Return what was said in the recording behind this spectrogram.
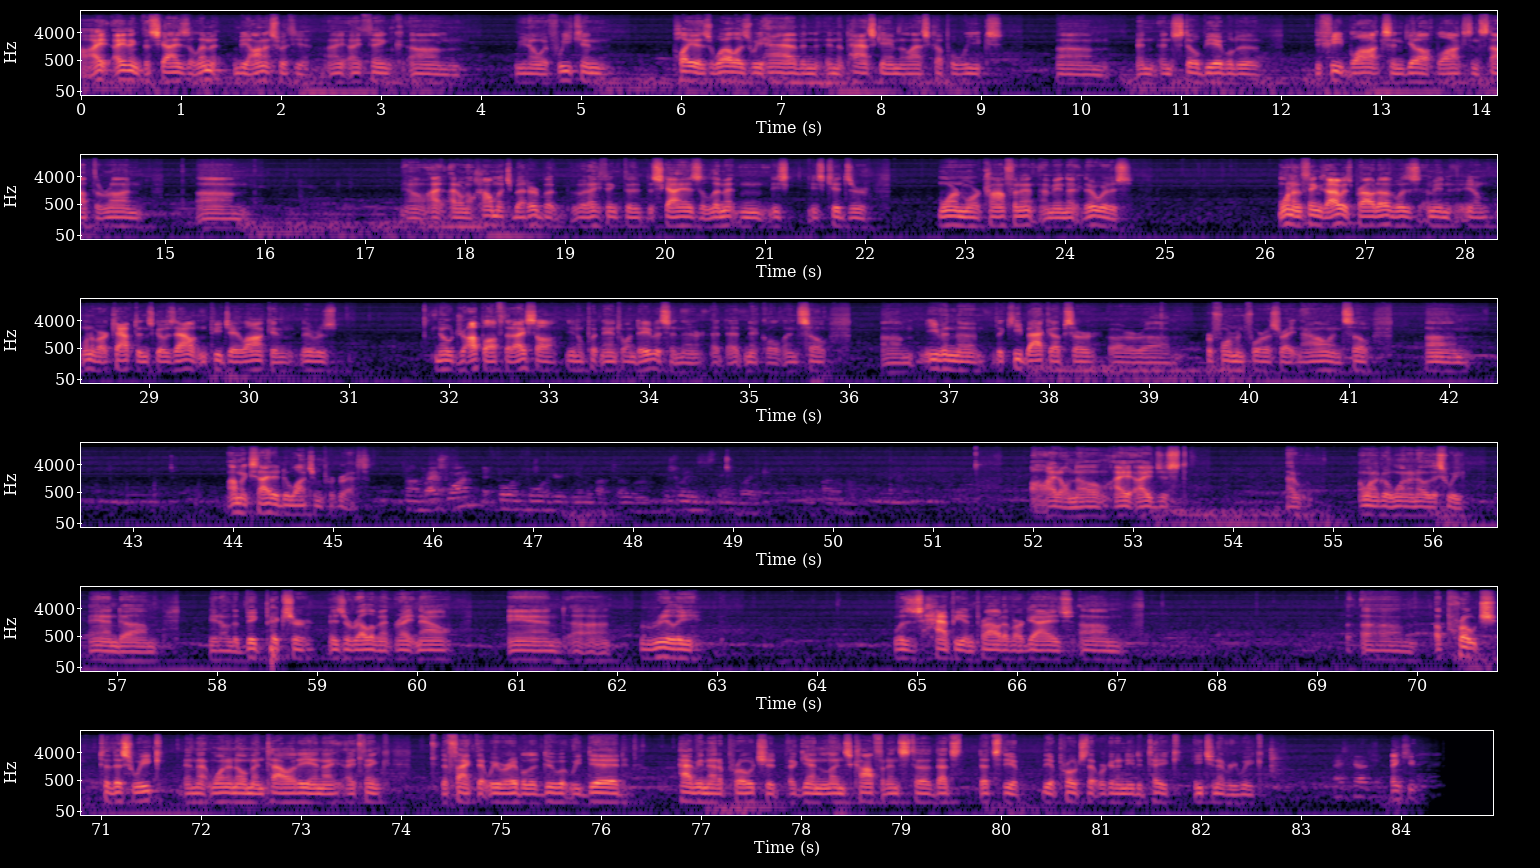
I, I think the sky's the limit, to be honest with you. I, I think, um, you know, if we can play as well as we have in, in the past game the last couple of weeks, um, and, and still be able to defeat blocks and get off blocks and stop the run, um, you know, I, I don't know how much better, but, but I think the, the sky is the limit, and these, these kids are more and more confident. I mean, there, there was, one of the things I was proud of was, I mean, you know, one of our captains goes out and PJ Locke, and there was no drop off that I saw, you know, putting Antwuan Davis in there at, at nickel. And so um, even the, the key backups are, are um, performing for us right now. And so um, I'm excited to watch them progress. Tom, Last one? At four and four here at the end of October, which way does this thing break in the final month? Oh, I don't know. I, I just, I, I want to go 1 and 0 this week. Yeah. And, um, you know, the big picture is irrelevant right now. And uh, really was happy and proud of our guys' um, um, approach to this week and that one and oh mentality. And I, I think the fact that we were able to do what we did, having that approach, it again lends confidence to that's that's the the approach that we're going to need to take each and every week. Thanks, Coach. Thank you.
